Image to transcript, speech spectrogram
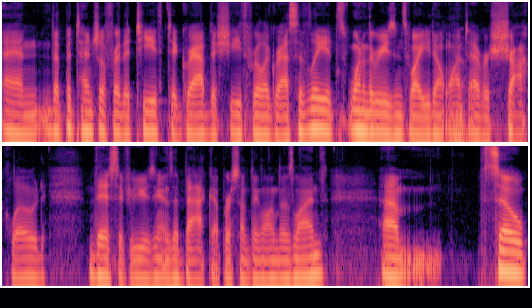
and the potential for the teeth to grab the sheath real aggressively. It's one of the reasons why you don't want to ever shock load this if you're using it as a backup or something along those lines. Um, so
